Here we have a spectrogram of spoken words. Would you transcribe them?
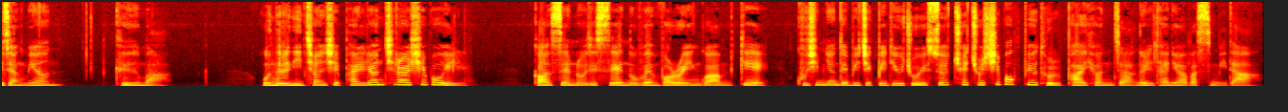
그 장면, 그 음악. 오늘은 2018년 7월 15일 Guns N' Roses의 November Rain과 함께 90년대 뮤직비디오 조회수 최초 10억 뷰 돌파 현장을 다녀와 봤습니다.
